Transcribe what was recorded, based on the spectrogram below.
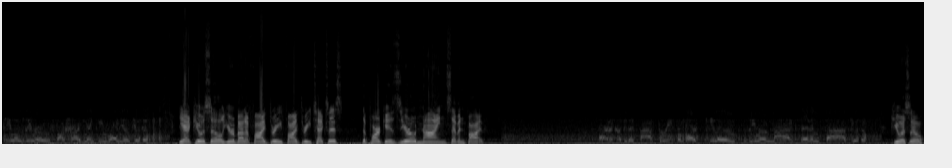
Kilo Zero, Foxtrot, Yankee Romeo. QSL? Yeah, QSL. You're about a 5353 Texas. The park is 0975. All right, I copy that 53 from park Kilo 0975. QSL? QSL?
